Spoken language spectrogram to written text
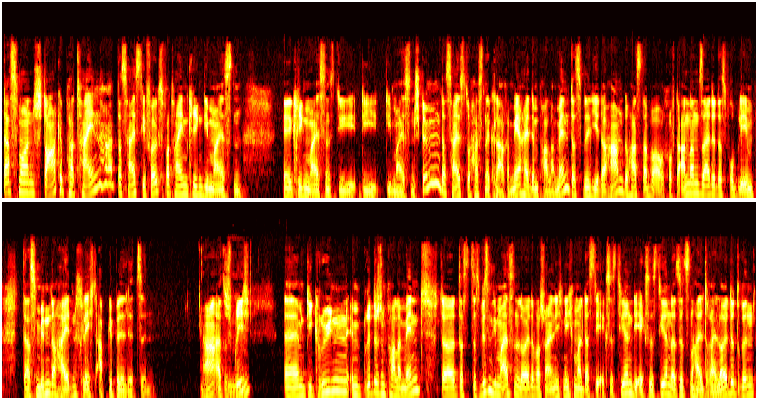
dass man starke Parteien hat. Das heißt, die Volksparteien kriegen die meisten äh, kriegen meistens die, die, die meisten Stimmen. Das heißt, du hast eine klare Mehrheit im Parlament, das will jeder haben. Du hast aber auch auf der anderen Seite das Problem, dass Minderheiten schlecht abgebildet sind. Ja, also sprich, mhm. ähm, die Grünen im britischen Parlament, da, das, das wissen die meisten Leute wahrscheinlich nicht mal, dass die existieren. Die existieren, da sitzen halt drei Leute drin,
